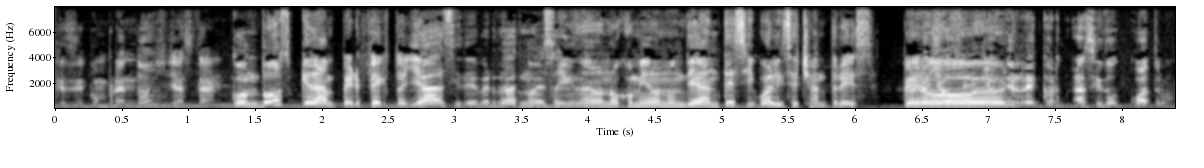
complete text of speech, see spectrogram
que se compren dos, ya están. Con dos quedan perfecto, ya si de verdad no desayunaron o no comieron un día antes, igual y se echan tres. Pero yo, yo mi récord ha sido cuatro.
